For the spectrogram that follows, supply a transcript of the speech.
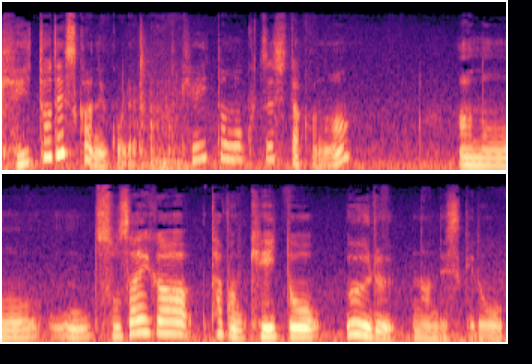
毛糸ですかねこれ。毛糸の靴下かな？あの素材が多分毛糸ウールなんですけど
